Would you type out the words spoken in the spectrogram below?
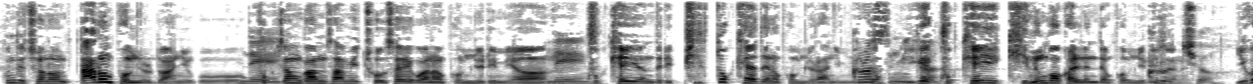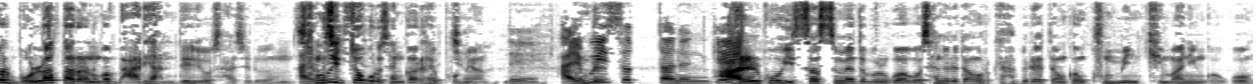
근데 저는 다른 법률도 아니고 네. 국정감사 및 조사에 관한 법률이면 네. 국회의원들이 필독해야 되는 법률 아닙니까? 그렇습니다. 이게 국회의 기능과 관련된 법률이잖아요. 그렇죠. 이걸 몰랐다라는 건 말이 안 돼요, 사실은. 상식적으로 있... 생각을 해 보면. 그렇죠. 네. 알고 있었다는 게 알고 있었음에도 불구하고 새누리당은 그렇게 합의를 했다면 그건 국민 기만인 거고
